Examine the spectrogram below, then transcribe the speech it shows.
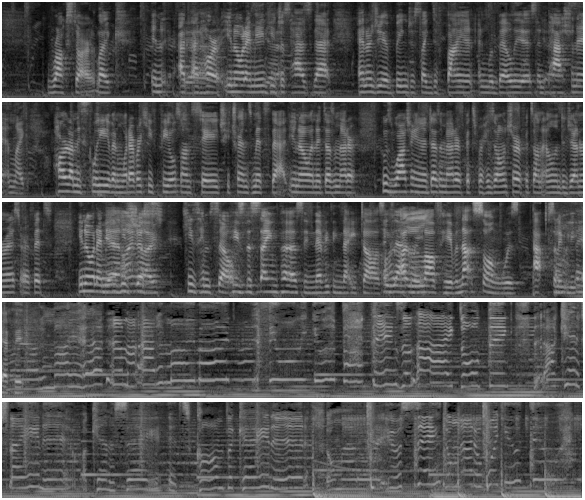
rock star, like in at, Yeah. at heart. You know what I mean? He just has that energy of being just like defiant and rebellious and Yes. passionate and like hard on his sleeve and whatever he feels on stage, he transmits that, you know, and it doesn't matter who's watching and it doesn't matter if it's for his own show, if it's on Ellen DeGeneres or if it's, you know what I mean? Yeah, he's I just, he's himself. He's the same person in everything that he does. I- I, love him, and that song was absolutely Oh, epic. Explain it. What can I say? It's complicated. Don't matter what you say, don't matter what you do.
